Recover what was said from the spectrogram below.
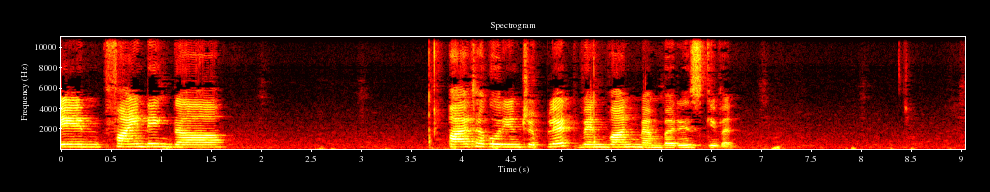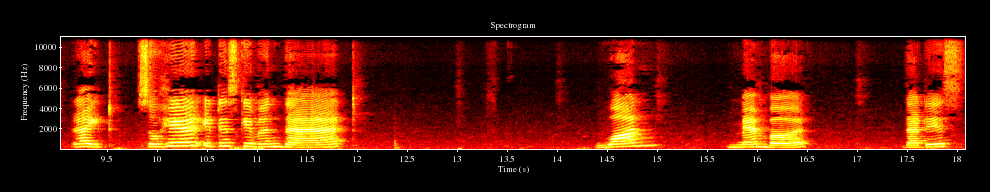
in finding the Pythagorean triplet when one member is given. Right. So here it is given that one member that is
